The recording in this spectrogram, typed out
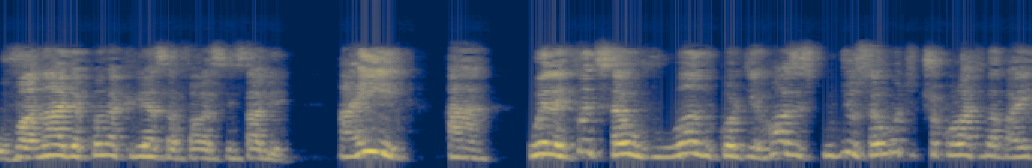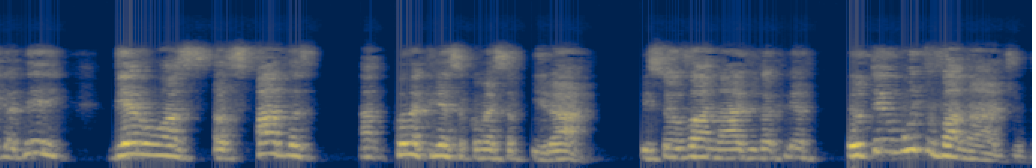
O Vanádia, quando a criança fala assim, sabe? Aí, a, o elefante saiu voando, cor-de-rosa, explodiu, saiu um monte de chocolate da barriga dele, vieram as, as fadas. A, quando a criança começa a pirar, isso é o vanádio da criança. Eu tenho muito vanádio.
